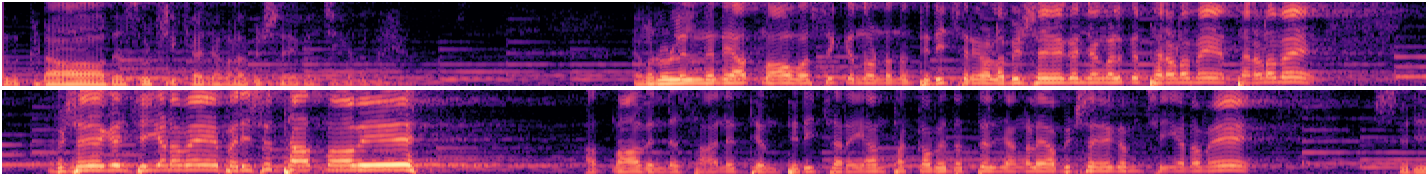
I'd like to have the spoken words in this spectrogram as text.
ഇത് കിടാതെ സൂക്ഷിക്കാൻ ഞങ്ങൾ അഭിഷേകം ചെയ്യണമേ ഞങ്ങളുടെ ഉള്ളിൽ നിന്റെ ആത്മാവ് വസിക്കുന്നുണ്ടെന്ന് തിരിച്ചറിയാനുള്ള അഭിഷേകം ഞങ്ങൾക്ക് തരണമേ തരണമേ. അഭിഷേകം ചെയ്യണമേ പരിശുദ്ധാത്മാവേ. ആത്മാവിന്റെ സാന്നിധ്യം തിരിച്ചറിയാൻ തക്ക വിധത്തിൽ ഞങ്ങളെ അഭിഷേകം ചെയ്യണമേ. ശരി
